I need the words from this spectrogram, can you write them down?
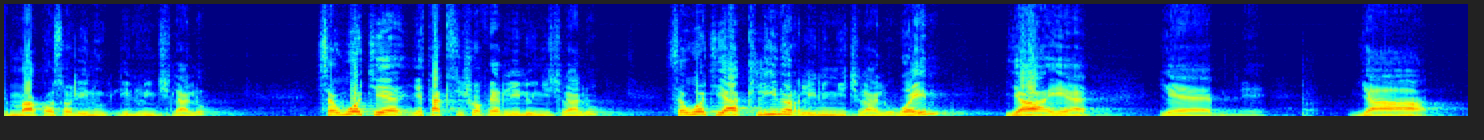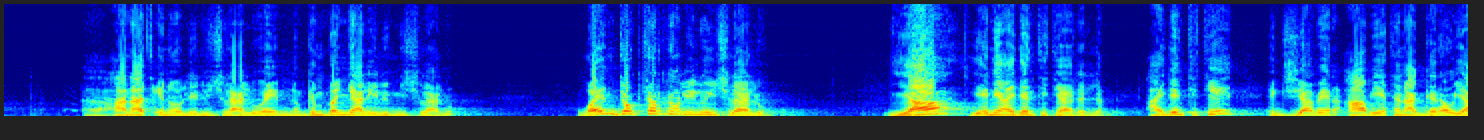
የማውቀው ሰው ሊሉኝ ይችላሉ። ሰዎች የታክሲ ሾፌር ሊሉኝ ይችላሉ። ሰዎች ያ cleaner ሊሉኝ ይችላሉ። ወይም ያ አናጢ ነው ሊሉ ይችላሉ። ወይም ግንበኛ ሊሉኝ ይችላሉ። ወይም ዶክተር ነው ሊሉኝ ይችላሉ። ያ የእኔ identity አይደለም። identity እግዚአብሔር አብ የተናገረው ያ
